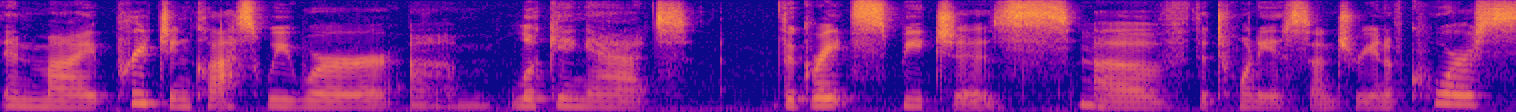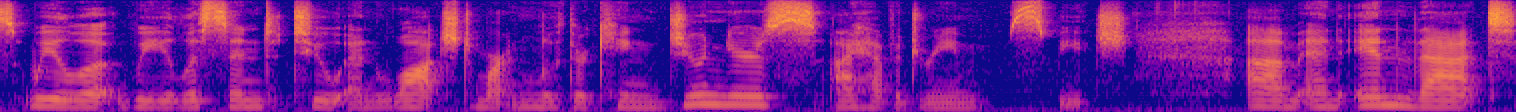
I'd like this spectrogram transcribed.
in my preaching class, we were um, looking at the great speeches hmm. of the 20th century, and of course, we lo- we listened to and watched Martin Luther King Jr.'s "I Have a Dream" speech. Um, and in that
